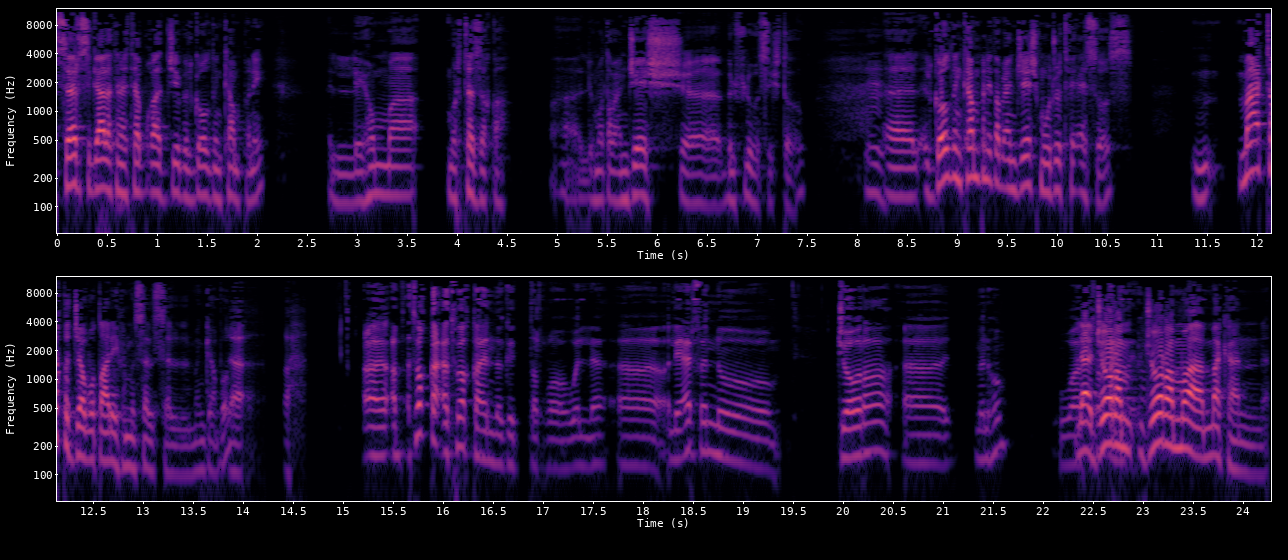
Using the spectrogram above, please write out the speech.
سيرسي قالت إنها تبغى تجيب ال Golden Company اللي هم مرتزقة آه، اللي هم طبعا جيش آه، بالفلوس يشتغل. ال Golden Company طبعا جيش موجود في اسوس ما أعتقد جابوا طاري في المسلسل من قبل. لا صح. آه، أتوقع أتوقع إنه قد ذكروه ولا آه، اللي عارف إنه جورا آه، منهم؟ لا جورا جورا ما ما كان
